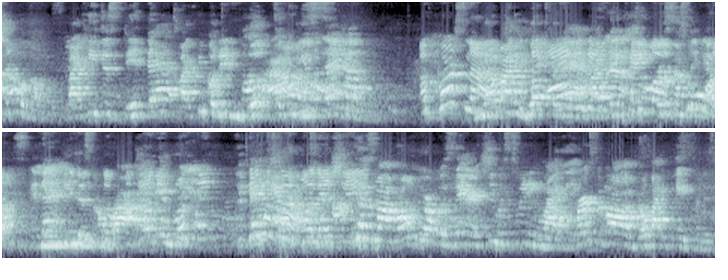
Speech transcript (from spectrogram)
show though. Like he just did that. Like people didn't book to I come don't see him. Of course not. Nobody booked for that. Like him they came a for something tour else, and then he just the arrived. Virginia Brooklyn. He And- was not on oh, that shit. Because my homegirl was there and she was tweeting like, first of all, nobody paid for this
